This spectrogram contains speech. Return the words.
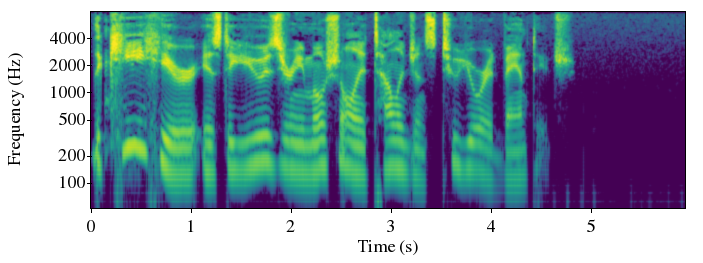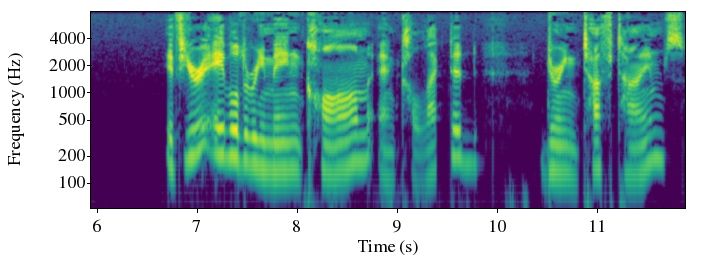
The key here is to use your emotional intelligence to your advantage. If you're able to remain calm and collected during tough times,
